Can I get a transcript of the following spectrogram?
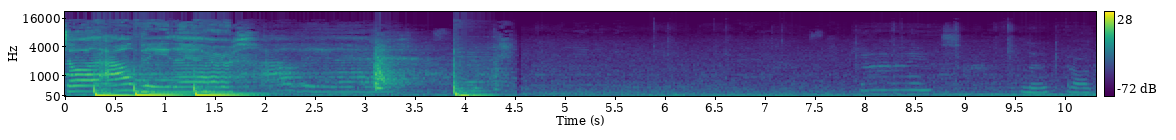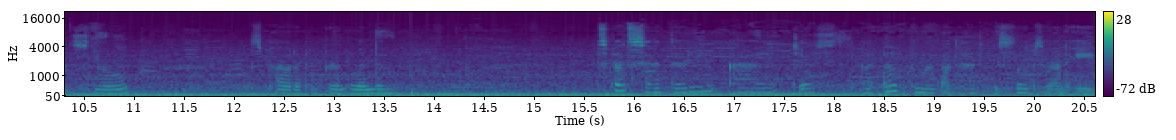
so I'll be there. I'll be there. Guys, look at all the snow. It's piled up in front of the window. It's about 7.30. I just got up and we're about to head to the slopes around 8.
